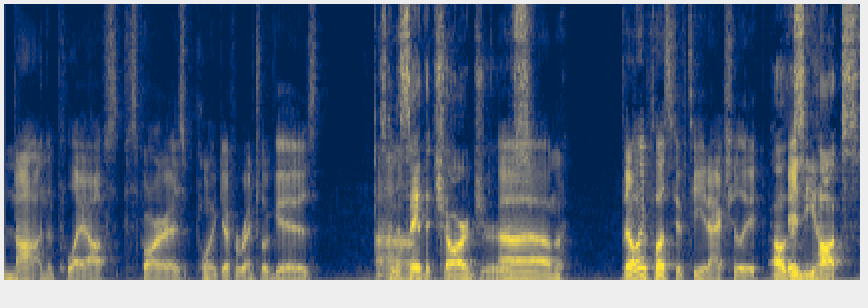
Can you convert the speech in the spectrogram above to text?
not in the playoffs as far as point differential goes. I was going to say the Chargers. Um, they're only plus 15 actually. oh, the In- Seahawks.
